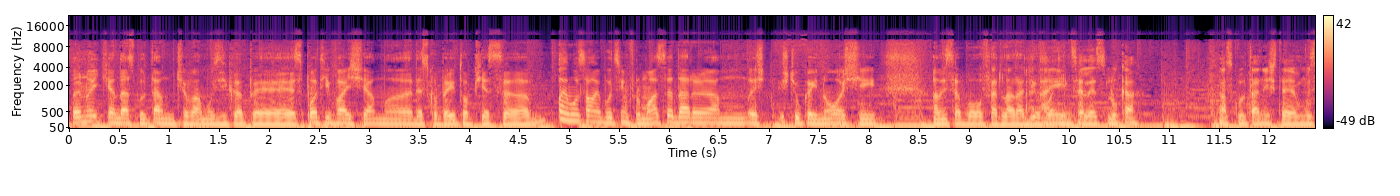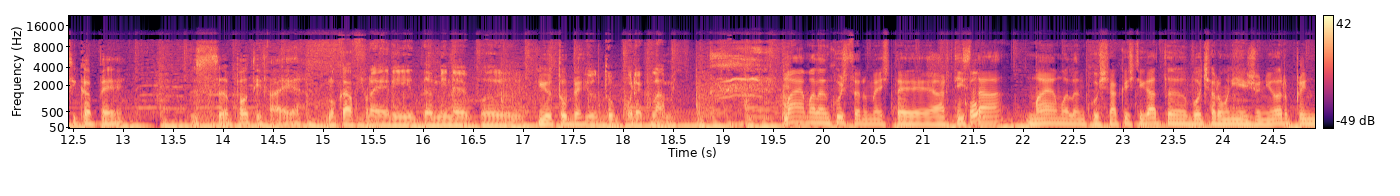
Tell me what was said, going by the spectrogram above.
În weekend ascultam ceva muzică pe Spotify și am uh, descoperit o piesă mai mult sau mai puțin frumoasă, dar am, știu că e nouă și am zis să vă ofer la Radio Ai Voting. înțeles, Luca? Asculta niște muzică pe Spotify. Nu ca fraierii de mine pe YouTube. YouTube cu reclame. Maia Mălâncuș se numește artista. Maia Mălâncuș a câștigat uh, Vocea României Junior prin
